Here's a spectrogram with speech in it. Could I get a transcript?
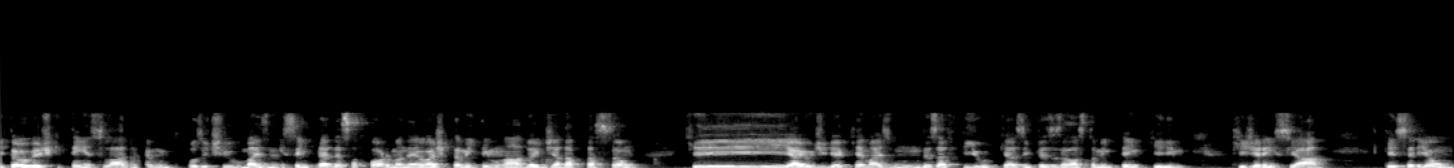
Então eu vejo que tem esse lado que é muito positivo, mas nem sempre é dessa forma, né? Eu acho que também tem um lado aí de adaptação que aí eu diria que é mais um desafio que as empresas elas também têm que, que gerenciar, que seriam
